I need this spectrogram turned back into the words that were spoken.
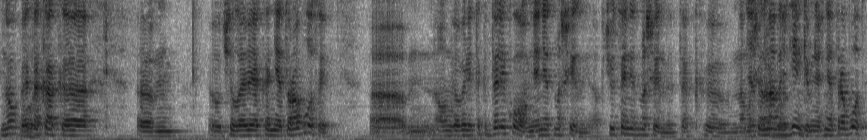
Ну, вот. это как э, э, у человека нет работы, Э, он говорит, так далеко, у меня нет машины. А почему у тебя нет машины? Так э, на машину надо же деньги, у меня же нет работы.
